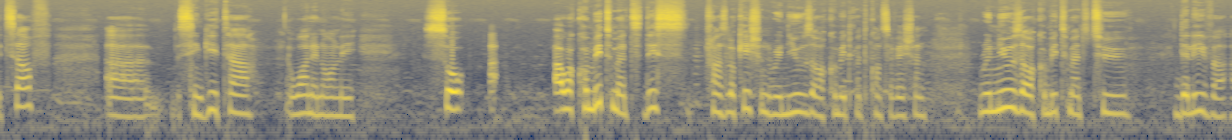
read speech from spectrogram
itself, Singita, one and only. So our commitment, this translocation renews our commitment to conservation, renews our commitment to deliver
